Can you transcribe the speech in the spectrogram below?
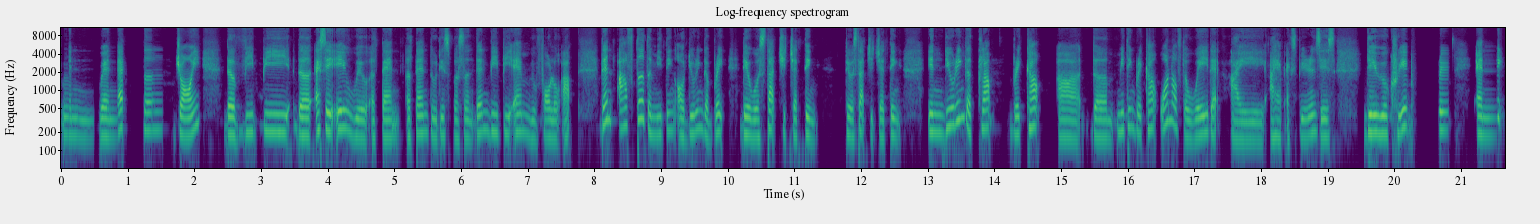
when when that person join, the VP, the SAA will attend attend to this person. Then VPM will follow up. Then after the meeting or during the break, they will start chit chatting. They will start chit chatting. In during the club breakout, uh, the meeting breakout, one of the way that I, I have experienced is they will create and take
